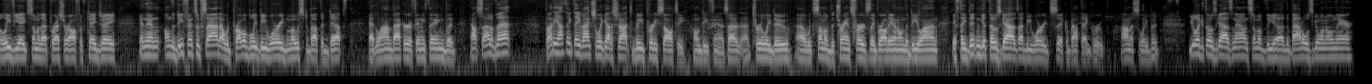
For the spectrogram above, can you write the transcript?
alleviate some of that pressure off of KJ. And then on the defensive side, I would probably be worried most about the depth at linebacker, if anything. But outside of that, buddy, I think they've actually got a shot to be pretty salty on defense. I, I truly do. Uh, with some of the transfers they brought in on the D line, if they didn't get those guys, I'd be worried sick about that group, honestly. But you look at those guys now and some of the uh, the battles going on there.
